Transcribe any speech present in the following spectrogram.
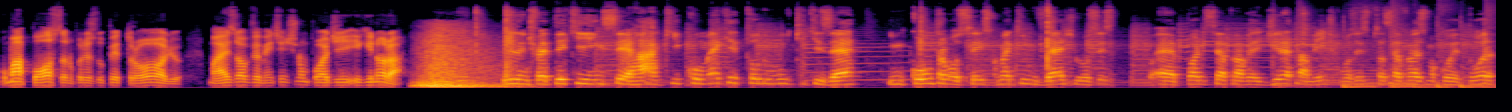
uma aposta no preço do petróleo, mas obviamente a gente não pode ignorar. A gente vai ter que encerrar aqui. Como é que todo mundo que quiser encontra vocês? Como é que investe? Vocês é, pode ser através diretamente com vocês, precisa ser através de uma corretora.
